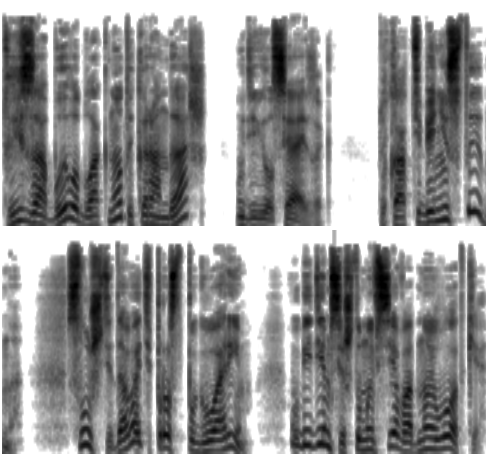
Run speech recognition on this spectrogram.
«Ты забыла блокнот и карандаш?» — удивился Айзек. «Да как тебе не стыдно? Слушайте, давайте просто поговорим. Убедимся, что мы все в одной лодке».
